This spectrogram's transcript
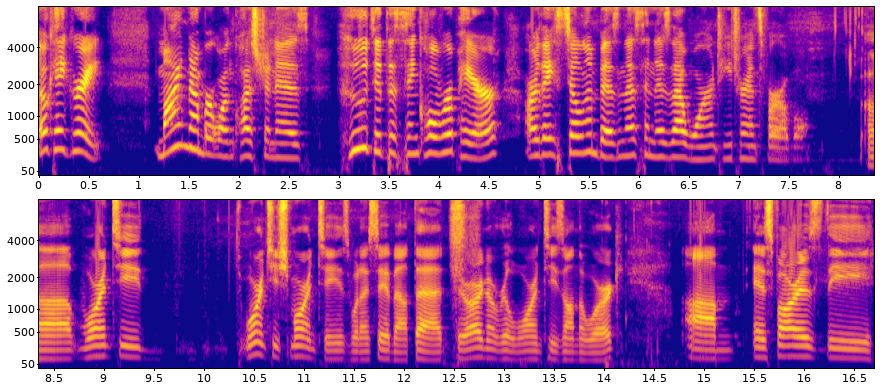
Okay, great. My number one question is who did the sinkhole repair? Are they still in business, and is that warranty transferable? Uh, warranty, warranty schmoranty is what I say about that. There are no real warranties on the work. Um, as far as the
